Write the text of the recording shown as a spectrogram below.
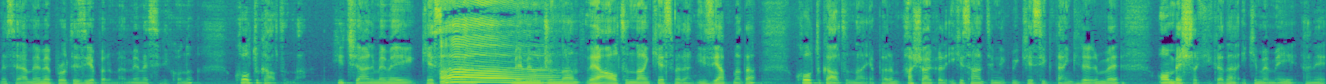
mesela meme protezi yaparım ben. Meme silikonu. Koltuk altından. Hiç yani memeyi kesmeden, Aa. meme ucundan veya altından kesmeden, iz yapmadan koltuk altından yaparım. Aşağı yukarı 2 santimlik bir kesikten girerim ve 15 dakikada iki memeyi hani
